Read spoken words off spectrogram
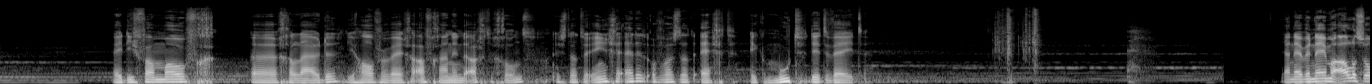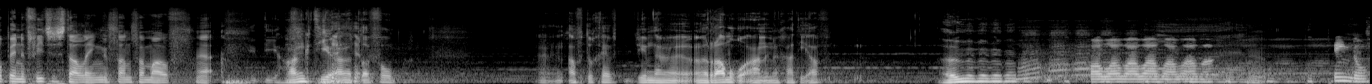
hey, die Van Moof eh, geluiden die halverwege afgaan in de achtergrond. Is dat erin geëdit of was dat echt? Ik moet dit weten. Ja, nee, we nemen alles op in de fietsenstalling van Van Moof. Ja. Die, die hangt hier aan het plafond. En af en toe geeft Jim daar een, een rammel aan en dan gaat hij af. Wow, wow, wow, wow, wow, wow. Ding dong.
